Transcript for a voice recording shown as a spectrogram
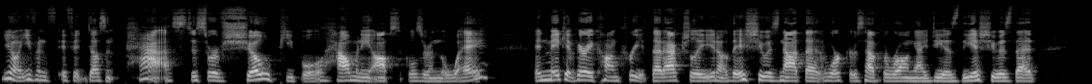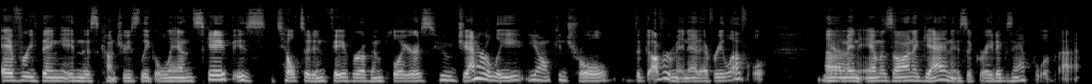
you know, even if it doesn't pass, to sort of show people how many obstacles are in the way and make it very concrete that actually, you know, the issue is not that workers have the wrong ideas. The issue is that everything in this country's legal landscape is tilted in favor of employers who generally, you know, control the government at every level. Um, yeah. Um, and Amazon, again, is a great example of that.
